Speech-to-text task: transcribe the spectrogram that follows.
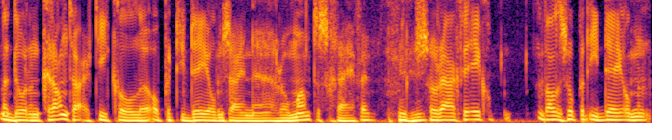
door een krantenartikel eh, op het idee om zijn eh, roman te schrijven. Zo raakte ik op, wel eens op het idee om een,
